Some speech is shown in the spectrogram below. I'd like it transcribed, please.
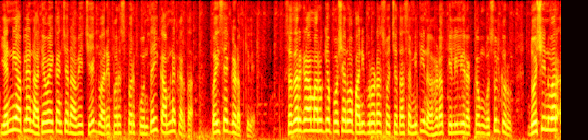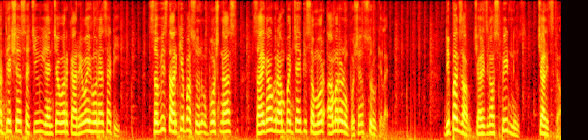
यांनी आपल्या नातेवाईकांच्या नावे चेकद्वारे परस्पर कोणतंही काम न करता पैसे गडप केले. सदर ग्राम आरोग्य पोषण व पाणीपुरवठा स्वच्छता समितीनं हडप केलेली रक्कम वसूल करून दोषींवर अध्यक्ष सचिव यांच्यावर कार्यवाही होण्यासाठी सव्वीस तारखेपासून उपोषणास सायगाव ग्रामपंचायतीसमोर आमरण उपोषण सुरू केलं आहे दीपक जाम चाळीसगाव स्पीड न्यूज चाळीसगाव.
